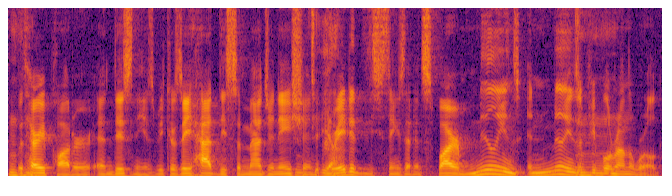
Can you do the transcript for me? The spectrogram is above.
with Mm-hmm. Harry Potter and Disney is because they had this imagination, Yeah. created these things that inspire millions and 1000000s of Mm-hmm. people around the world.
